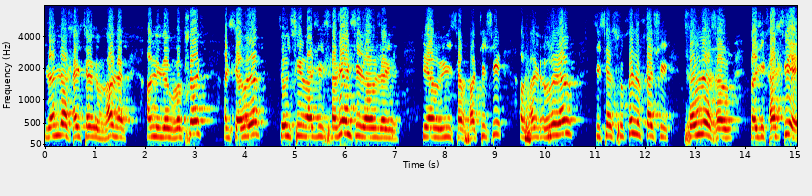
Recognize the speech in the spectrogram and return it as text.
नंदा साहित्य विभागात आम्ही लोक बघतोय. आणि त्यामुळं तुमची माझी सगळ्यांची जबाबदारी की या मुलीच्या फाशीची आपण उभं राहू तिच्या सुखदुःखाशी समजत राहू. माझी खात्री आहे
